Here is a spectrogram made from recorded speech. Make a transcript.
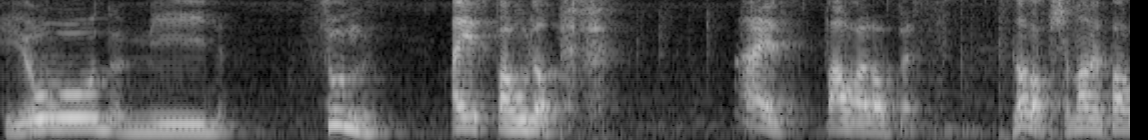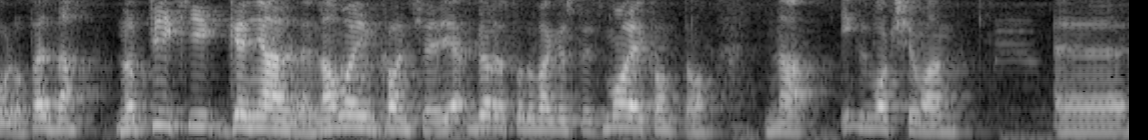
Hyun Min Sun, a jest Paul Lopez. a jest Paula Lopez. No dobrze, mamy Paul Lopeza. No piki genialne na moim koncie. Ja biorąc pod uwagę, że to jest moje konto na Xboxie One. E,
